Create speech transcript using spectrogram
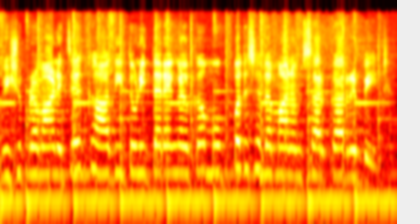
വിഷു പ്രമാണിച്ച് ഖാദി തുണിത്തരങ്ങൾക്ക് മുപ്പത് ശതമാനം സർക്കാർ റിബേറ്റ്.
